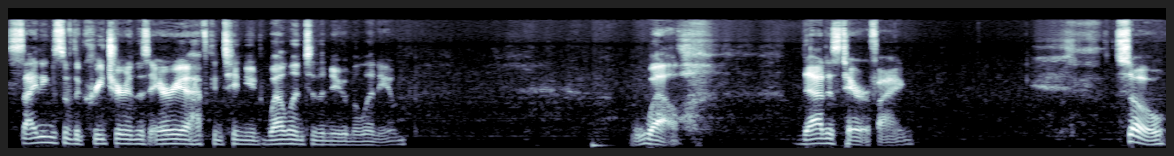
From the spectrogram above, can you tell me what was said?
Sightings of the creature in this area have continued well into the new millennium. Well, that is terrifying. So,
